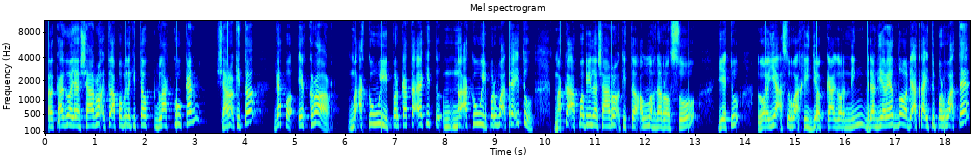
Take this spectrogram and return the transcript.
Perkara yang syarak itu apabila kita melakukan syarak kita, apa? Ikrar, mengakui perkataan kita, mengakui perbuatan itu. Maka apabila syarak kita Allah dan Rasul, iaitu royak surat kerja karoning dan dia reda di atas itu perbuatan,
